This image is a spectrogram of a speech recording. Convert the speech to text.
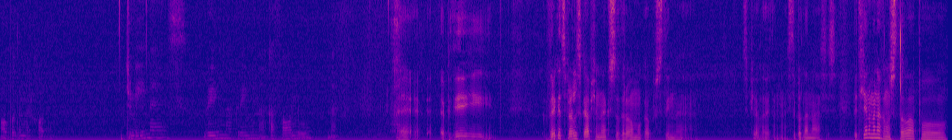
Όποτε μου ερχόταν. Και- Μήνες, δίμηνα, τρίμηνα, καθόλου. Ναι. Ε, ε, επειδή βρήκα τις προάλλες κάποιον έξω στο δρόμο, κάπου στην... Ε, σε ποια εδώ ήταν, στην Παντανάσης. Πετυχαίνουμε ένα γνωστό από...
